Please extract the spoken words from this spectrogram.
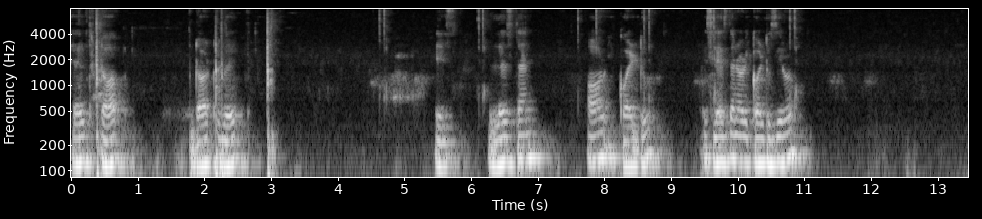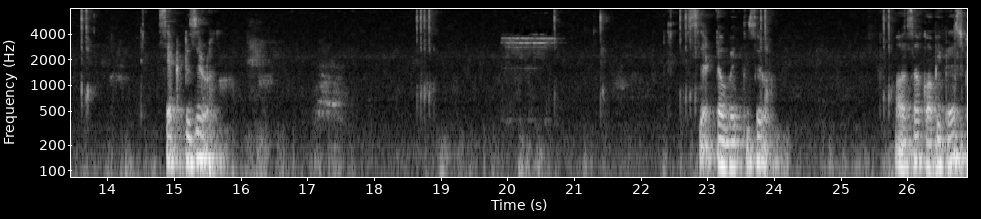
health top dot width is less than or equal to is less than or equal to 0 set to 0 set the width to 0 also copy paste.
